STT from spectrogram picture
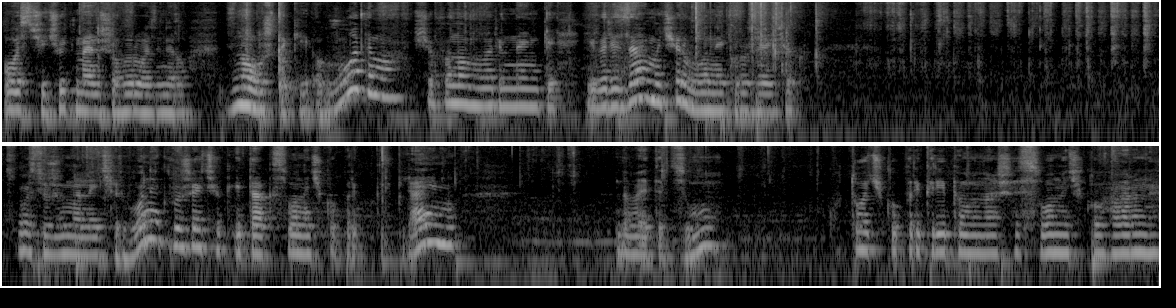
Ось чуть-чуть меншого розміру. Знову ж таки обводимо, щоб воно було рівненьке, і вирізаємо червоний кружечок. Ось уже в мене червоний кружечок. І так сонечко прикріпляємо. Давайте в куточку прикріпимо наше сонечко гарне.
